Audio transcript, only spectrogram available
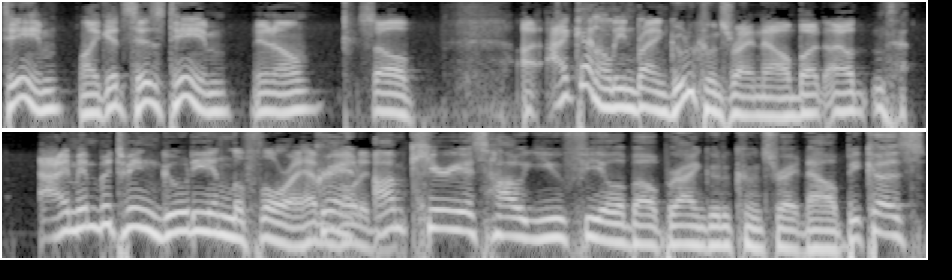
team. Like it's his team. You know, so I, I kind of lean Brian Gutekunst right now, but i I'm in between Goody and Lafleur. I haven't Grant, voted. I'm curious how you feel about Brian Gutekunst right now because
